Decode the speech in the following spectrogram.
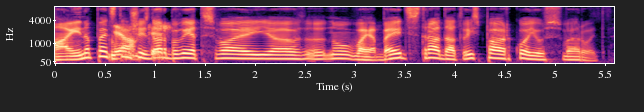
maina pēc Jā, tam šīs darba vietas, vai, uh, nu, vai beidz strādāt vispār, ko jūs vērojat?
